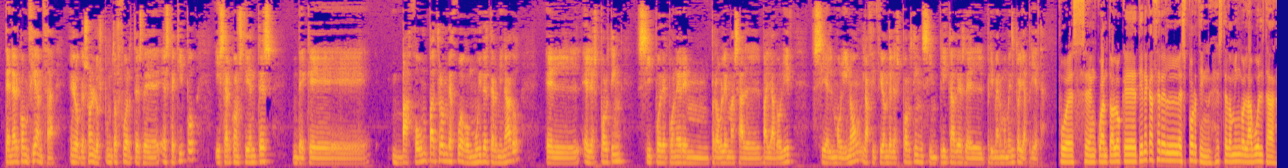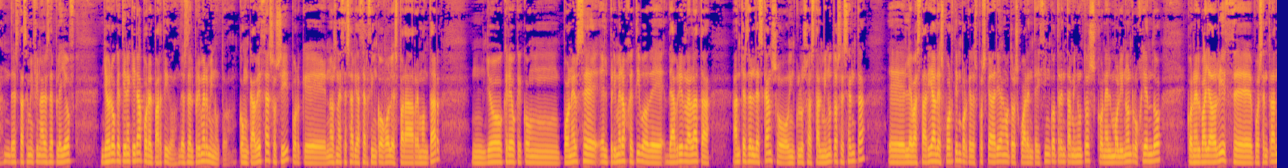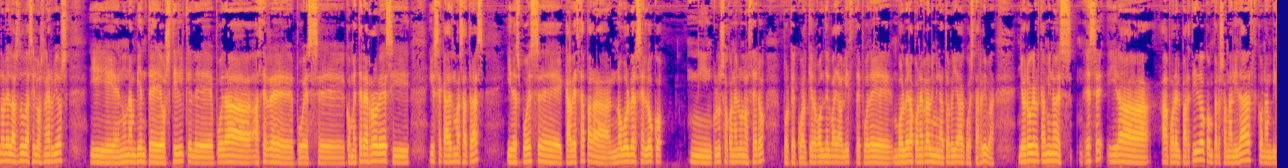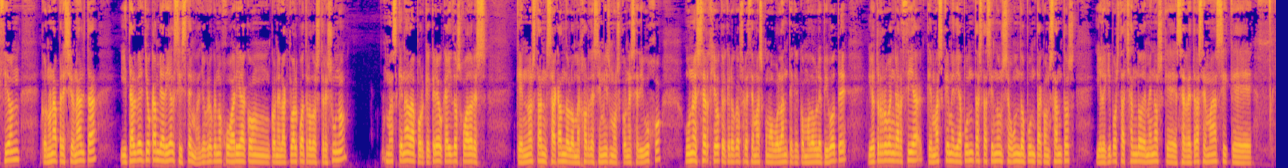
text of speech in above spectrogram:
tener confianza en lo que son los puntos fuertes de este equipo y ser conscientes de que bajo un patrón de juego muy determinado el, el Sporting sí puede poner en problemas al Valladolid si el Molinón, la afición del Sporting, se implica desde el primer momento y aprieta. Pues en cuanto a lo que tiene que hacer el Sporting este domingo en la vuelta de estas semifinales de playoff, yo creo que tiene que ir a por el partido, desde el primer minuto. Con cabeza, eso sí, porque no es necesario hacer cinco goles para remontar. Yo creo que con ponerse el primer objetivo de, de abrir la lata antes del descanso o incluso hasta el minuto 60, eh, le bastaría al Sporting porque después quedarían otros 45-30 minutos con el Molinón rugiendo, con el Valladolid eh, pues entrándole las dudas y los nervios y en un ambiente hostil que le pueda hacer eh, pues eh, cometer errores y irse cada vez más atrás y después eh, cabeza para no volverse loco ni incluso con el 1-0 porque cualquier gol del Valladolid te puede volver a poner la eliminatoria a cuesta arriba. Yo creo que el camino es ese, ir a, a por el partido con personalidad, con ambición, con una presión alta y tal vez yo cambiaría el sistema. Yo creo que no jugaría con, con el actual 4-2-3-1, más que nada porque creo que hay dos jugadores que no están sacando lo mejor de sí mismos con ese dibujo. Uno es Sergio, que creo que ofrece más como volante que como doble pivote, y otro Rubén García, que más que media punta está siendo un segundo punta con Santos y el equipo está echando de menos que se retrase más y que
